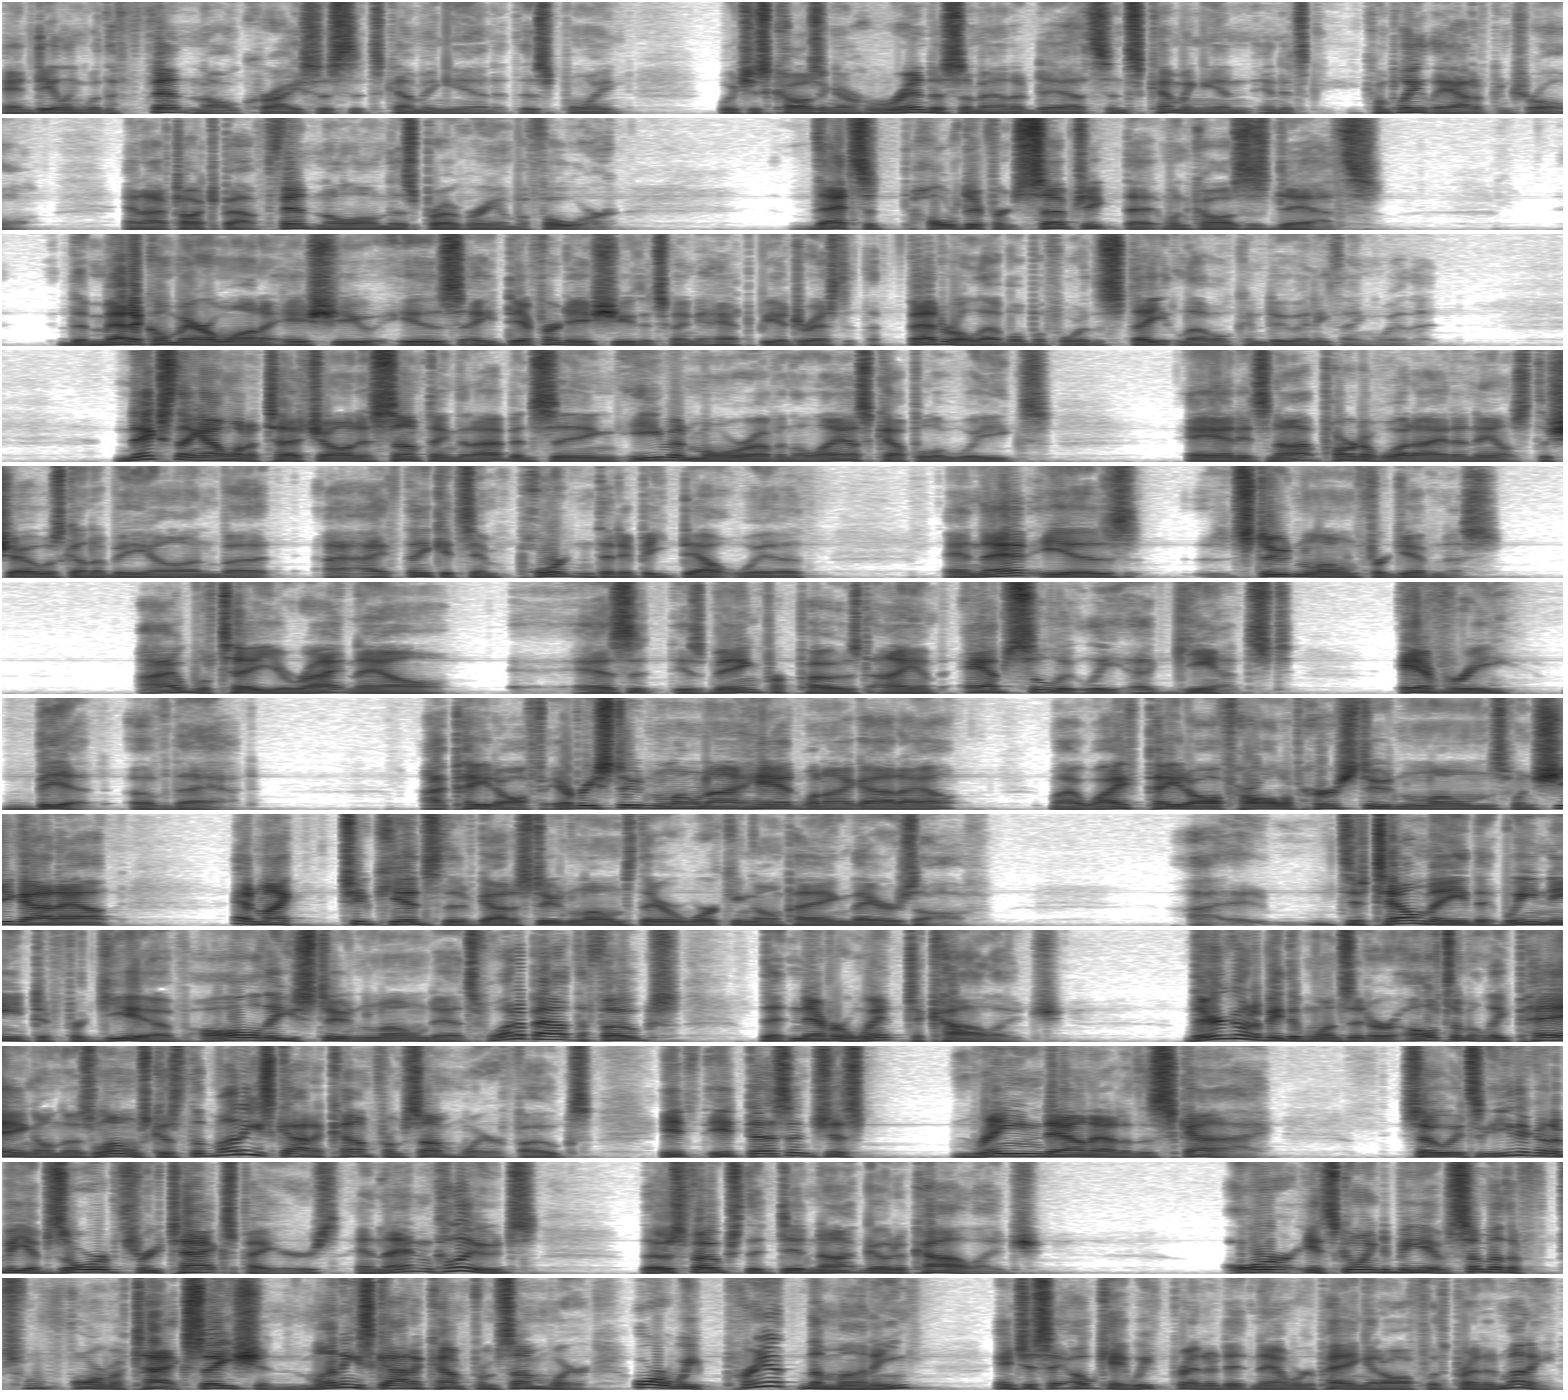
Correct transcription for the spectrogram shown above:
and dealing with the fentanyl crisis that's coming in at this point, which is causing a horrendous amount of deaths and it's coming in and it's completely out of control. And I've talked about fentanyl on this program before. That's a whole different subject. That one causes deaths. The medical marijuana issue is a different issue that's going to have to be addressed at the federal level before the state level can do anything with it. Next thing I want to touch on is something that I've been seeing even more of in the last couple of weeks. And it's not part of what I had announced the show was going to be on, but I, I think it's important that it be dealt with. And that is student loan forgiveness. I will tell you right now, as it is being proposed, I am absolutely against every bit of that. I paid off every student loan I had when I got out. My wife paid off all of her student loans when she got out, and my two kids that have got a student loans, they're working on paying theirs off. I, to tell me that we need to forgive all these student loan debts, what about the folks that never went to college? They're going to be the ones that are ultimately paying on those loans because the money's got to come from somewhere, folks. It, it doesn't just rain down out of the sky. So it's either going to be absorbed through taxpayers, and that includes those folks that did not go to college, or it's going to be of some other form of taxation. Money's got to come from somewhere. Or we print the money and just say, okay, we've printed it. Now we're paying it off with printed money.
